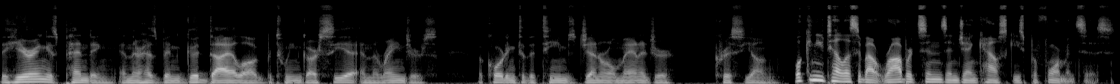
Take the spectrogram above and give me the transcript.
The hearing is pending, and there has been good dialogue between Garcia and the Rangers, according to the team's general manager, Chris Young. What can you tell us about Robertson's and Jankowski's performances?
